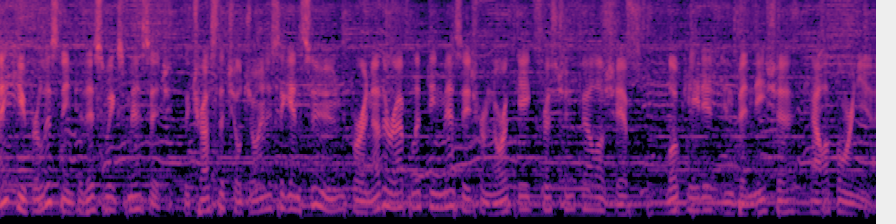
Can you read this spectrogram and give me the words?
Thank you for listening to this week's message. We trust that you'll join us again soon for another uplifting message from Northgate Christian Fellowship, located in Benicia, California.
